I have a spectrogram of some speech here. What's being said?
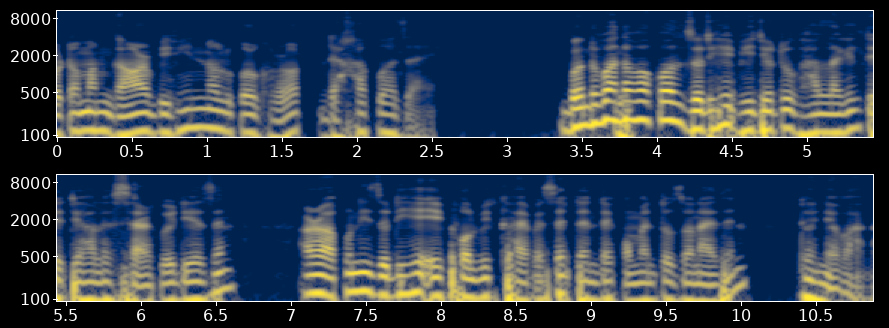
বৰ্তমান গাঁৱৰ বিভিন্ন লোকৰ ঘৰত দেখা পোৱা যায়। বন্ধু বান্ধৱসকল যদিহে ভিডিঅ'টো ভালো লাগিল, তেতিয়াহ'লে শ্বেয়াৰ কৰি দিয়ে যেন। আৰু আপুনি যদিহে এই ফলবিধ খাই পাইছে, তেন্তে কমেণ্টটো জনাই যেন। ধন্যবাদ।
